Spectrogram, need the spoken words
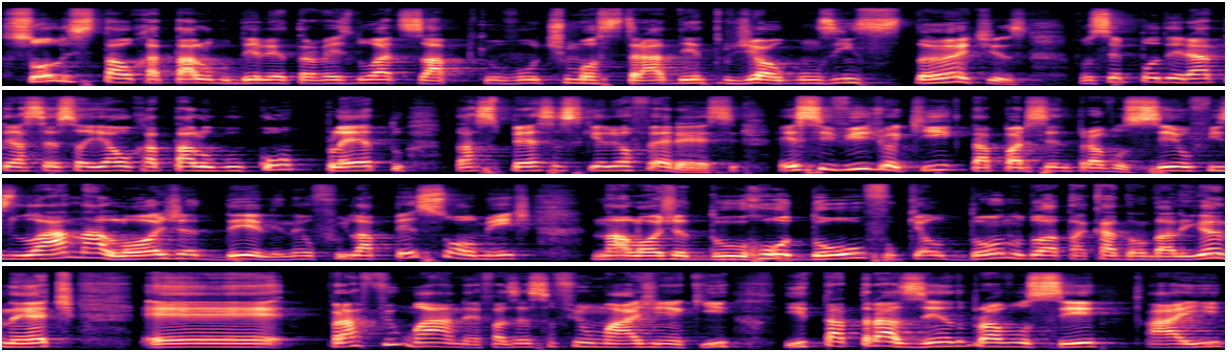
solicitar o catálogo dele através do WhatsApp, que eu vou te mostrar dentro de alguns instantes, você poderá ter acesso aí ao catálogo completo das peças que ele oferece. Esse vídeo aqui que está aparecendo para você, eu fiz lá na loja dele, né? Eu fui lá pessoalmente na loja do Rodolfo, que é o dono do Atacadão da Liga Net, é, para filmar, né? Fazer essa filmagem aqui e tá trazendo para você aí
